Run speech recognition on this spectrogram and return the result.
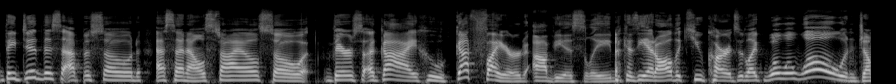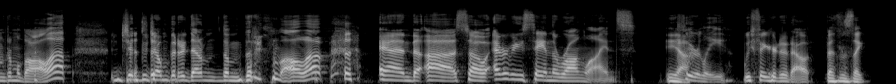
They did this episode SNL style. So there's a guy who got fired, obviously, because he had all the cue cards and like, whoa, whoa, whoa, and jumped them all up, J- jump it them them all up. And uh, so everybody's saying the wrong lines. Yeah. Clearly, we figured it out. Benson's like,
